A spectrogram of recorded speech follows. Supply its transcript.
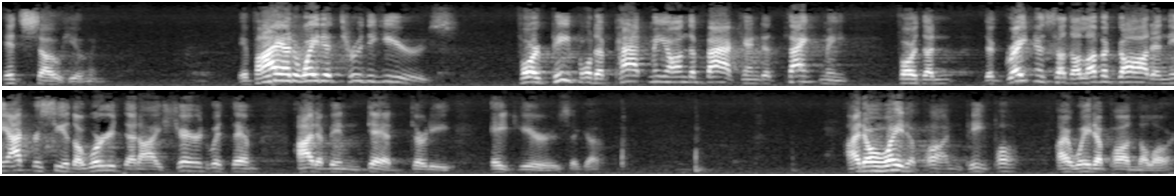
It's so human. If I had waited through the years for people to pat me on the back and to thank me for the, the greatness of the love of God and the accuracy of the word that I shared with them, I'd have been dead 38 years ago. I don't wait upon people, I wait upon the Lord.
